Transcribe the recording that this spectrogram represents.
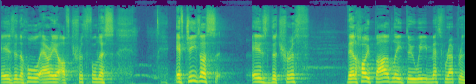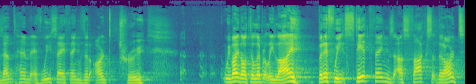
is in the whole area of truthfulness. If Jesus is the truth, then how badly do we misrepresent him if we say things that aren't true? We might not deliberately lie, but if we state things as facts that aren't,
